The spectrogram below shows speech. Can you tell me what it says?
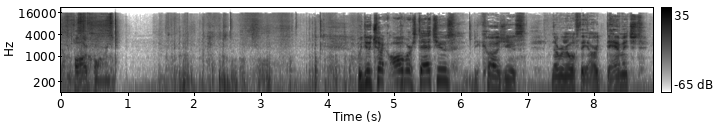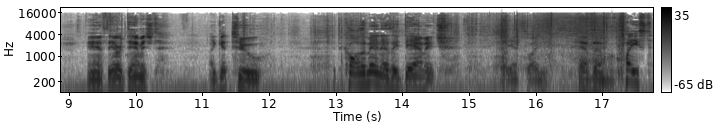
like a foghorn. We do check all of our statues because you just never know if they are damaged. And if they are damaged, I get to get to call them in as a damage. And so I have them replaced.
